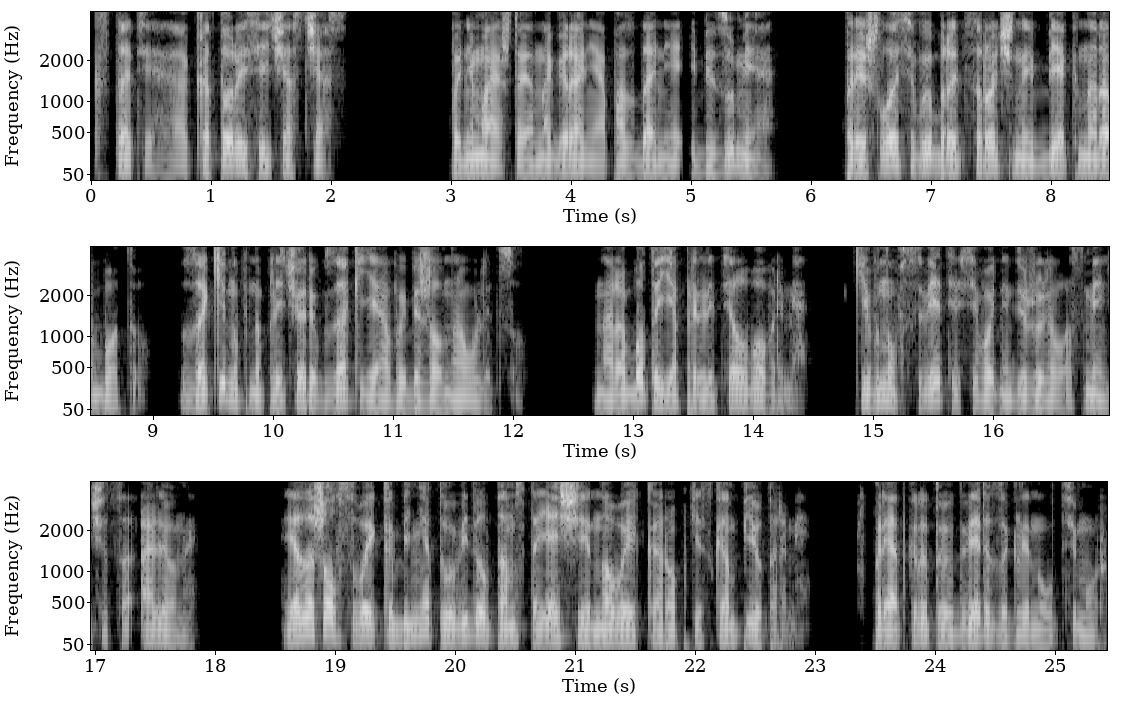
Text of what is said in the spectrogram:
Кстати, а который сейчас час? Понимая, что я на грани опоздания и безумия, пришлось выбрать срочный бег на работу. Закинув на плечо рюкзак, я выбежал на улицу. На работу я прилетел вовремя. Кивнув Свете, сегодня дежурила сменщица Алены, я зашел в свой кабинет и увидел там стоящие новые коробки с компьютерами приоткрытую дверь заглянул Тимур.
